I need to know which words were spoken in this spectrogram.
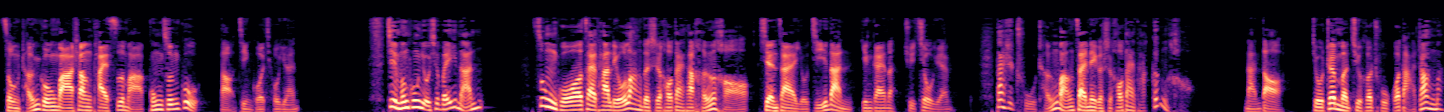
宋成公马上派司马公孙固到晋国求援。晋文公有些为难，宋国在他流浪的时候待他很好，现在有急难，应该呢去救援。但是楚成王在那个时候待他更好，难道就这么去和楚国打仗吗？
